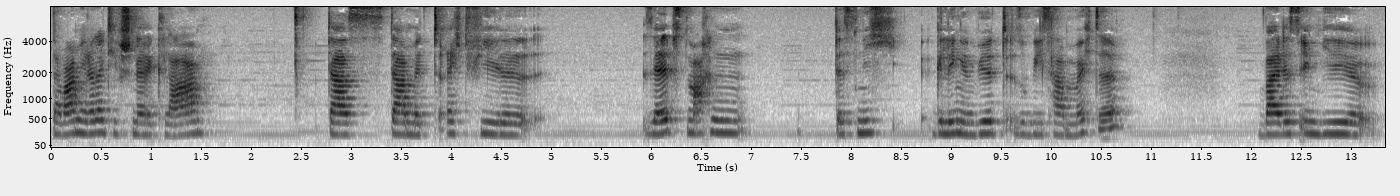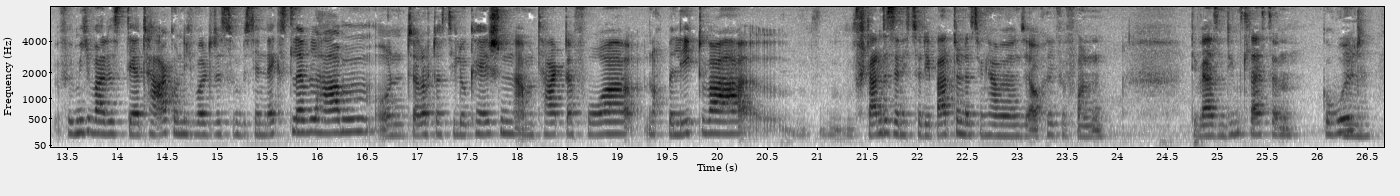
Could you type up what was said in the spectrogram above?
da war mir relativ schnell klar, dass damit recht viel Selbstmachen das nicht gelingen wird, so wie ich es haben möchte. Weil das irgendwie, für mich war das der Tag und ich wollte das so ein bisschen Next Level haben. Und dadurch, dass die Location am Tag davor noch belegt war, stand es ja nicht zur Debatte und deswegen haben wir uns ja auch Hilfe von diversen Dienstleistern geholt. Mhm.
